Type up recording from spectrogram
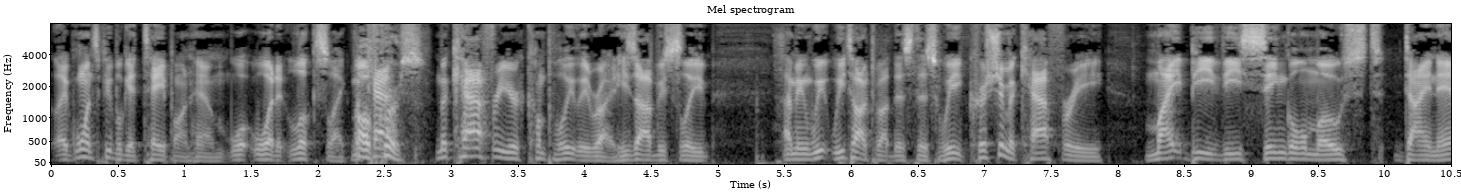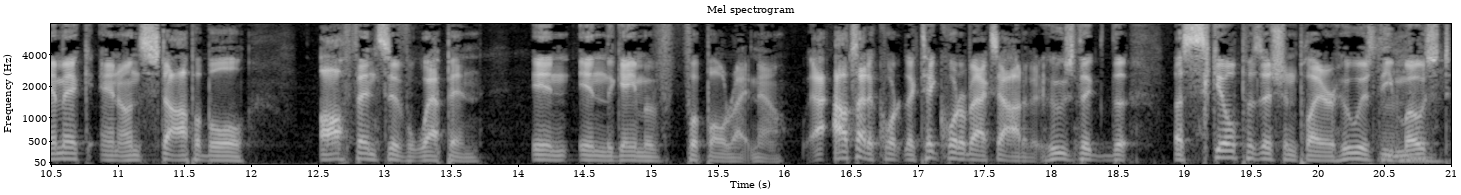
like, once people get tape on him, what, what it looks like. Oh, of course. McCaffrey, you're completely right. He's obviously, I mean, we, we talked about this this week. Christian McCaffrey might be the single most dynamic and unstoppable offensive weapon in in the game of football right now. Outside of quarter, like take quarterbacks out of it. Who's the the a skill position player? Who is the most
